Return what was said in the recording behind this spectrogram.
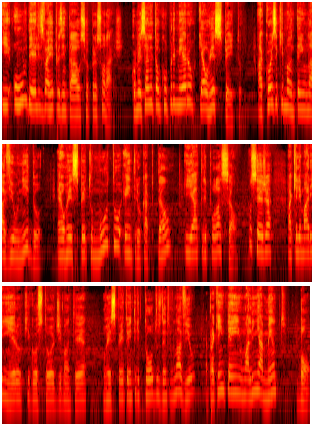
e um deles vai representar o seu personagem. Começando então com o primeiro, que é o respeito. A coisa que mantém um navio unido é o respeito mútuo entre o capitão e a tripulação. Ou seja, aquele marinheiro que gostou de manter o respeito entre todos dentro do navio. É para quem tem um alinhamento bom,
